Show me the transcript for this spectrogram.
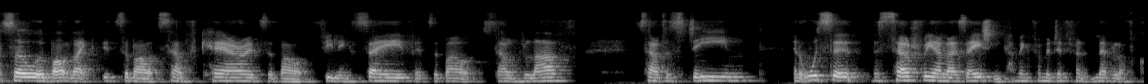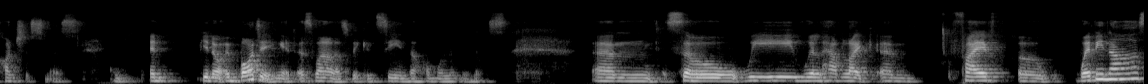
so about like it's about self-care it's about feeling safe it's about self-love self-esteem and also the self-realization coming from a different level of consciousness and, and you know, embodying it as well as we can see in the Homo luminous. Um, so we will have like um, five uh, webinars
